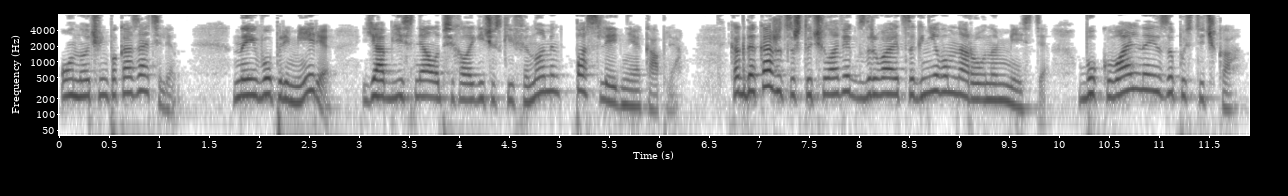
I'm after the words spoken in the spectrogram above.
Он очень показателен. На его примере я объясняла психологический феномен «последняя капля». Когда кажется, что человек взрывается гневом на ровном месте, буквально из-за пустячка –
